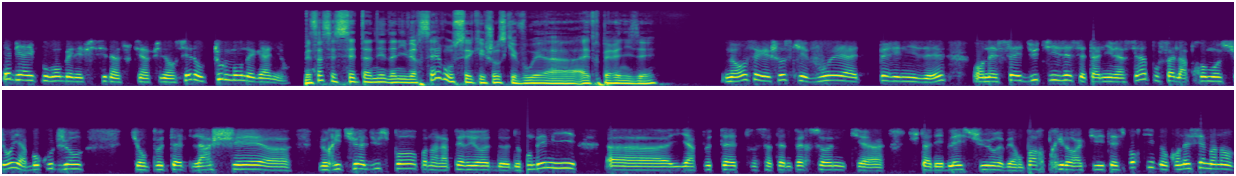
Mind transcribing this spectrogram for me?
eh bien, ils pourront bénéficier d'un soutien financier, donc tout le monde est gagnant. Mais ça, c'est cette année d'anniversaire ou c'est quelque chose qui est voué à, à être pérennisé? Non, c'est quelque chose qui est voué à être pérennisé. On essaye d'utiliser cet anniversaire pour faire de la promotion. Il y a beaucoup de gens qui ont peut-être lâché euh, le rituel du sport pendant la période de, pandémie. Euh, il y a peut-être certaines personnes qui, euh, suite à des blessures, eh bien, pas repris leur activité sportive. Donc, on essaie maintenant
